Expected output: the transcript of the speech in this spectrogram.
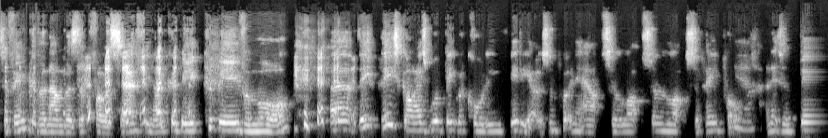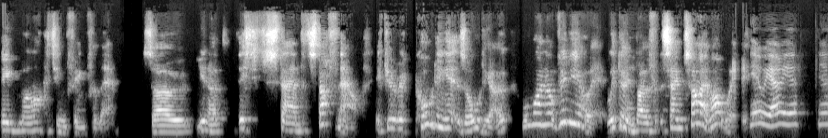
to think of the numbers that follow Seth, you know, it could be, it could be even more. Uh, the, these guys would be recording videos and putting it out to lots and lots of people yeah, and it's a big, big marketing thing for them. So, you know, this standard stuff now. If you're recording it as audio, well, why not video it? We're doing both at the same time, aren't we? yeah, we are, yeah, yeah,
